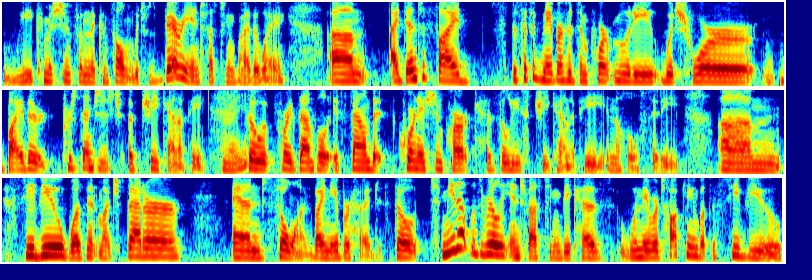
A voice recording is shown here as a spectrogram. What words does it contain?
we commissioned from the consultant, which was very interesting, by the way, um, identified specific neighborhoods in Port Moody which were by their percentage of tree canopy. Right. So, for example, it found that Coronation Park has the least tree canopy in the whole city. Um, Seaview wasn't much better, and so on by neighborhood. So, to me, that was really interesting because when they were talking about the Seaview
